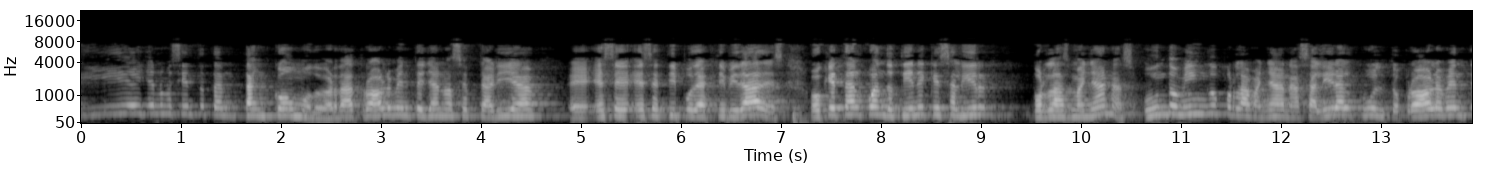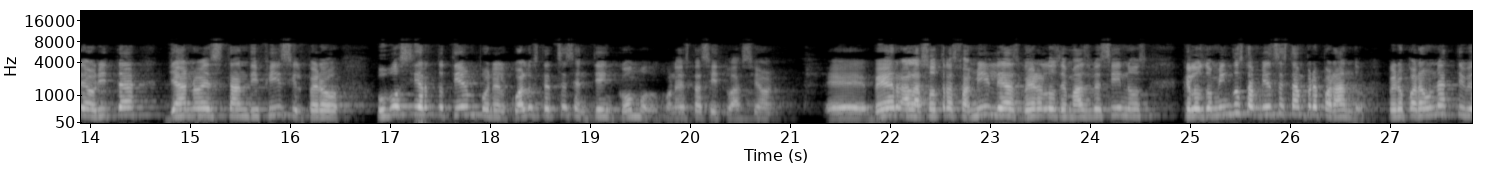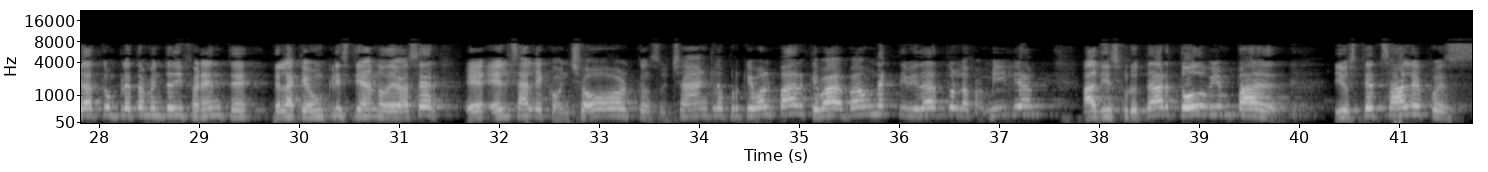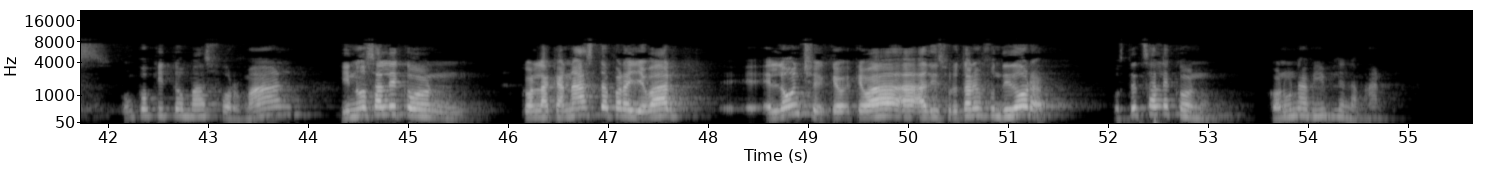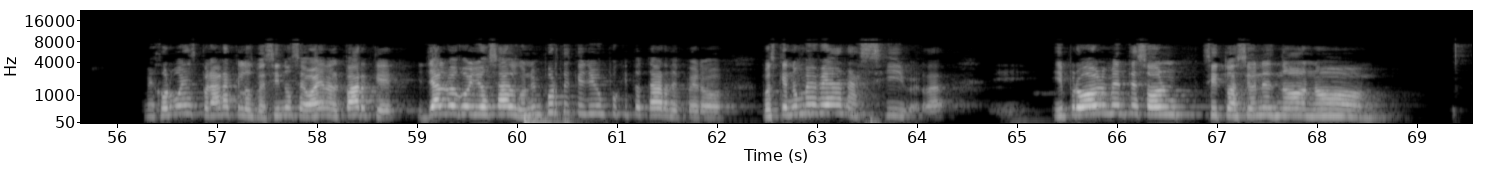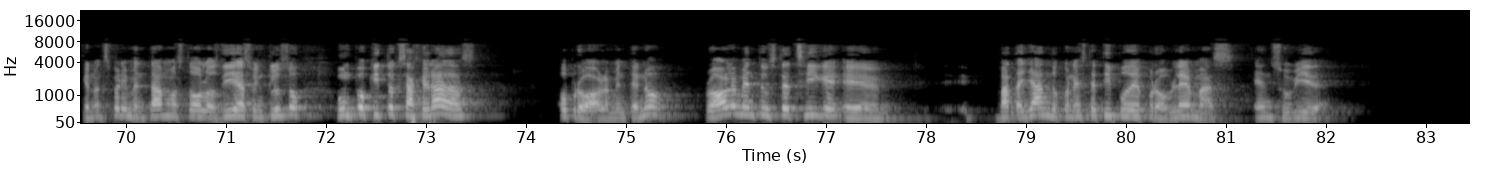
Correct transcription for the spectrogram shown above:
ya no me siento tan, tan cómodo, ¿verdad? Probablemente ya no aceptaría eh, ese, ese tipo de actividades. ¿O qué tal cuando tiene que salir por las mañanas, un domingo por la mañana, salir al culto? Probablemente ahorita ya no es tan difícil, pero hubo cierto tiempo en el cual usted se sentía incómodo con esta situación. Eh, ver a las otras familias, ver a los demás vecinos, que los domingos también se están preparando, pero para una actividad completamente diferente de la que un cristiano debe hacer. Él, sale con short, con su chancla, porque va al parque, va, a una actividad con la familia, a disfrutar, todo bien padre. Y usted sale pues un poquito más formal y no sale con, con la canasta para llevar el lonche que, va a, disfrutar en fundidora. Usted sale con, con una Biblia en la mano. Mejor voy a esperar a que los vecinos se vayan al parque y ya luego yo salgo. No importa que llegue un poquito tarde, pero pues que no me vean así, ¿verdad? Y, probablemente son situaciones no, no, que no experimentamos todos los días o incluso un poquito exageradas, o probablemente no. Probablemente usted sigue eh, batallando con este tipo de problemas en su vida.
